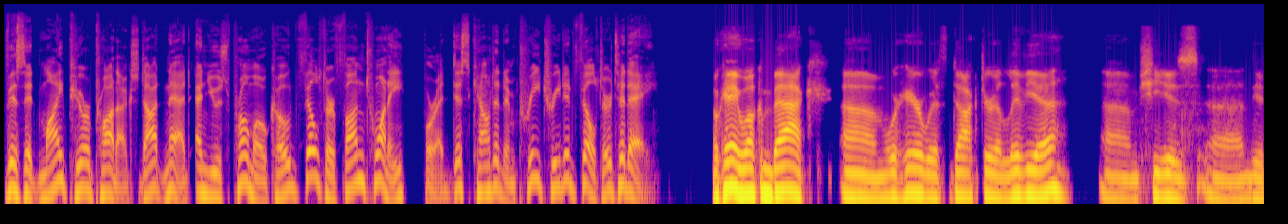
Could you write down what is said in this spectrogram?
Visit mypureproducts.net and use promo code FILTERFUN20 for a discounted and pre treated filter today. Okay, welcome back. Um, we're here with Dr. Olivia. Um, she is uh, the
